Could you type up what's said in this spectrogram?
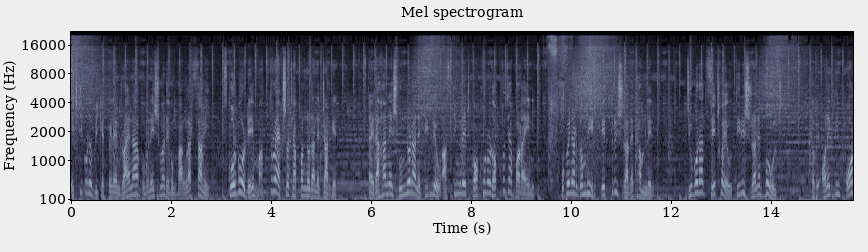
একটি করে উইকেট পেলেন রায়না, ভুবনেশ্বর এবং বাংলার সামি। স্কোরবোর্ডে মাত্র একশো ছাপ্পান্ন রানের টার্গেট। তাই রাহানে শূন্য রানে ফিরলেও আস্কিং রেট কখনো রক্তচাপ বাড়ায়নি। ওপেনার গম্ভীর তেত্রিশ রানে থামলেন। যুবরাজ সেট হয়েও তিরিশ রানে বোল্ড। তবে অনেকদিন পর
